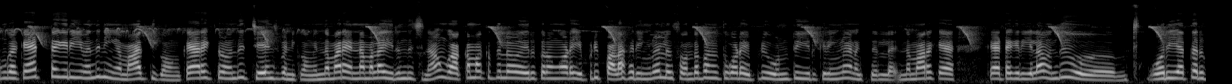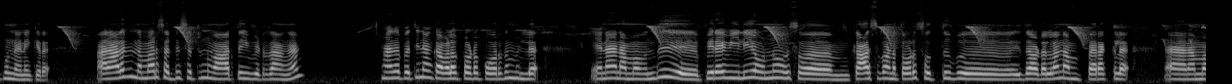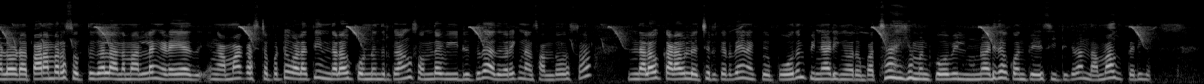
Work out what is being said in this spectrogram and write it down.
உங்கள் கேட்டகரி வந்து நீங்கள் மாற்றிக்கோங்க கேரக்டர் வந்து சேஞ்ச் பண்ணிக்கோங்க. இந்த மாதிரி எண்ணமெல்லாம் இருந்துச்சுன்னா உங்கள் அக்கம் பக்கத்தில் இருக்கிறவங்களோட எப்படி பழகுறீங்களோ இல்லை சொந்த பந்தத்துக்கூட எப்படி ஒன்று இருக்கிறீங்களோ எனக்கு தெரில இந்த மாதிரி கே கேட்டகரியெல்லாம் வந்து ஒரு ஏத்த இருக்குன்னு நினைக்கிறேன். அதனால் இந்த மாதிரி சட்டு சட்டுன்னு வார்த்தை விடுறாங்க. அதை பற்றி நான் கவலைப்பட போகிறதும் இல்லை. ஏன்னா நம்ம வந்து பிறவிலேயே ஒன்றும் சொ காசு பணத்தோட சொத்து இதோடலாம் நம்ம பிறக்கல. நம்மளோட பரம்பரை சொத்துகள் அந்த மாதிரிலாம் கிடையாது. எங்கள் அம்மா கஷ்டப்பட்டு வளர்த்து இந்த அளவுக்கு கொண்டு வந்திருக்காங்க. சொந்த வீடு இருக்குது. அது வரைக்கும் நான் சந்தோஷம். இந்த அளவுக்கு கடவுள் வச்சுருக்கிறதே எனக்கு போதும். பின்னாடி இங்கே வரும் பச்சாயம்மன் கோவில் முன்னாடி தான் உட்காந்து பேசிகிட்டு இருக்கிறேன். அந்த அம்மாவுக்கு தெரியும்.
